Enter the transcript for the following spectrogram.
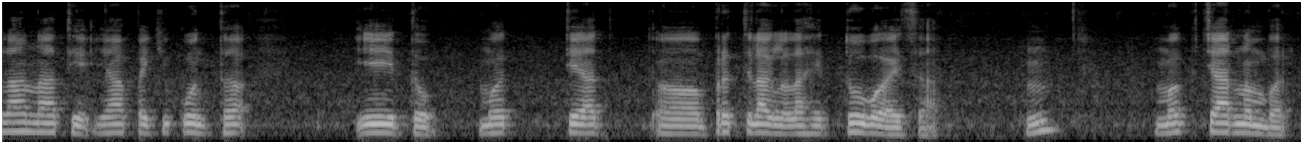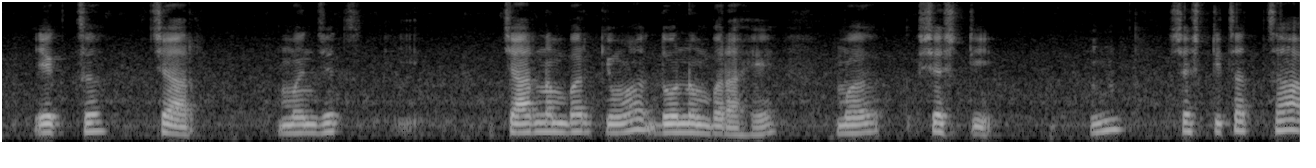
ला नाथे यापैकी कोणता येतो. मग त्यात प्रत्यय लागलेला आहे तो बघायचा. मग चार नंबर. एकचं चार. म्हणजेच चार नंबर किंवा दोन नंबर आहे. मग षष्टी षष्टीचा चा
